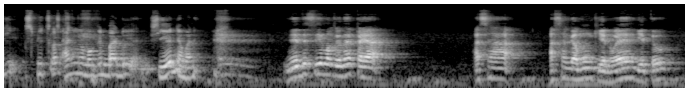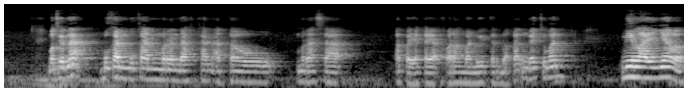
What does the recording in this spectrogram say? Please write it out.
Ih, speechless anjing ngomongin badu ya sieun ya mana Jadi sih maksudnya kayak asa asa nggak mungkin weh gitu. Maksudnya bukan bukan merendahkan atau merasa apa ya kayak orang Bandung terbelakang enggak cuman nilainya loh.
